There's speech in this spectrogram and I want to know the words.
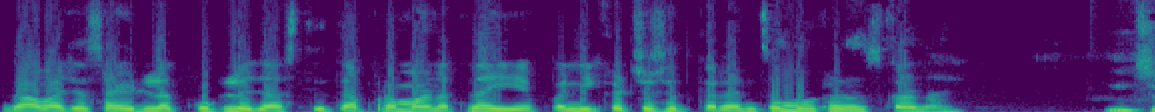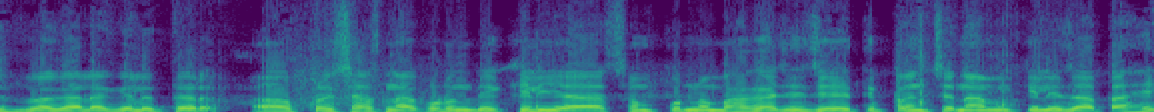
गावाच्या साईडला कुठलं जास्त त्या प्रमाणात नाहीये पण इकडच्या शेतकऱ्यांचं मोठं नुकसान आहे. निश्चित बघायला गेलं तर प्रशासनाकडून देखील या संपूर्ण भागाचे जे आहे ते पंचनामे केले जात आहे.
